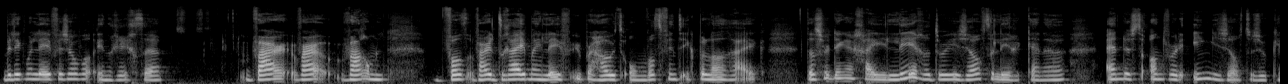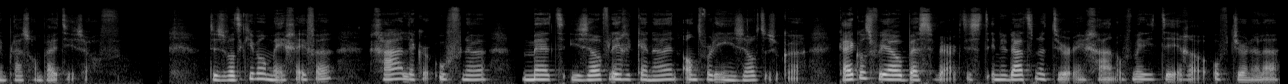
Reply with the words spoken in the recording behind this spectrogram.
Wil ik mijn leven zo wel inrichten? Waar, waar, waarom, wat, waar draait mijn leven überhaupt om? Wat vind ik belangrijk? Dat soort dingen ga je leren door jezelf te leren kennen. En dus de antwoorden in jezelf te zoeken in plaats van buiten jezelf. Dus wat ik je wil meegeven, ga lekker oefenen met jezelf leren kennen en antwoorden in jezelf te zoeken. Kijk wat voor jou het beste werkt. Is het inderdaad de natuur ingaan of mediteren of journalen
